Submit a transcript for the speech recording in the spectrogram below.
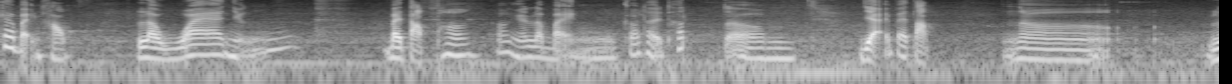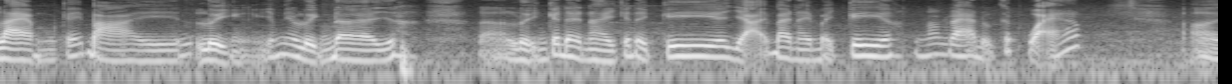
các bạn học là qua những bài tập hơn. Có nghĩa là bạn có thể thích uh, giải bài tập uh, làm cái bài luyện giống như luyện đề vậy luyện cái đề này cái đề kia giải bài này bài kia nó ra được kết quả. À,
